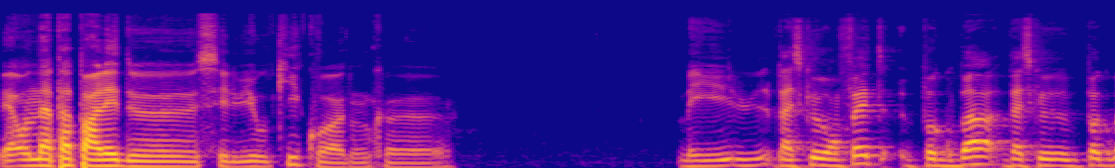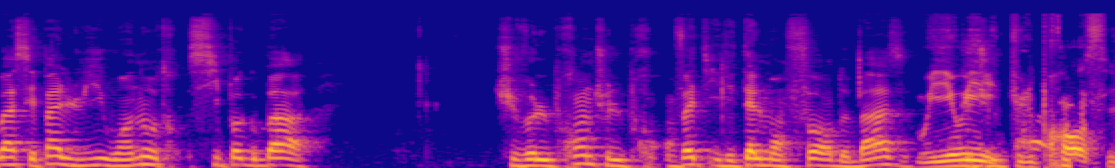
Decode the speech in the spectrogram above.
Mais on n'a pas parlé de c'est lui ou qui, quoi. Donc. Euh. Mais parce que en fait, Pogba, parce que Pogba, c'est pas lui ou un autre. Si Pogba tu veux le prendre, tu le prends. En fait, il est tellement fort de base. Oui, oui, tu, le prends. C'est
